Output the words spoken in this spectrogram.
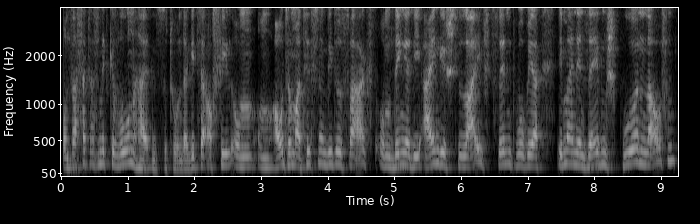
Und was hat das mit Gewohnheiten zu tun? Da geht es ja auch viel um, um Automatismen, wie du sagst, um Dinge, die eingeschleift sind, wo wir immer in denselben Spuren laufen.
